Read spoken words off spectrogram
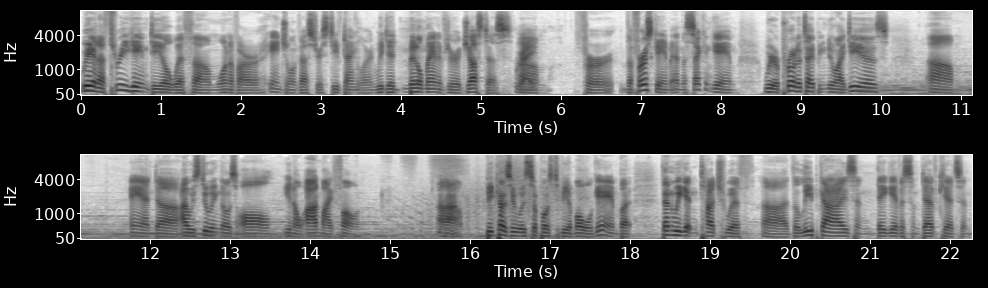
we had a three game deal with um, one of our angel investors, Steve Dengler, and we did Middle Manager of Justice Right. um, for the first game, and the second game we were prototyping new ideas, um, and uh, I was doing those all you know on my phone. Uh-huh. Um, because it was supposed to be a mobile game, but then we get in touch with uh, the Leap guys, and they gave us some dev kits, and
